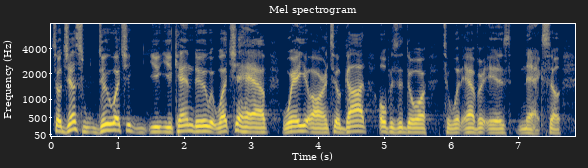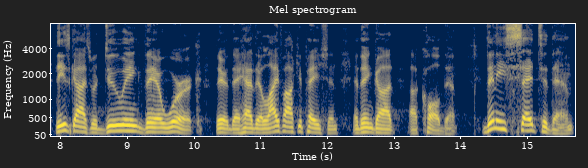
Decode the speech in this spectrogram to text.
So just do what you, you, you, can do with what you have, where you are, until God opens the door to whatever is next. So these guys were doing their work. They're, they had their life occupation, and then God uh, called them. Then he said to them,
